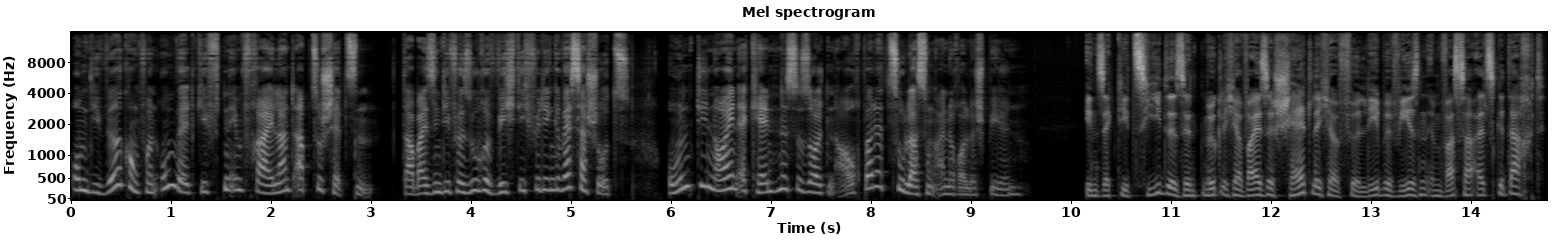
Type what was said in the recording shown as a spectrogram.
um die Wirkung von Umweltgiften im Freiland abzuschätzen. Dabei sind die Versuche wichtig für den Gewässerschutz und die neuen Erkenntnisse sollten auch bei der Zulassung eine Rolle spielen. Insektizide sind möglicherweise schädlicher für Lebewesen im Wasser als gedacht.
